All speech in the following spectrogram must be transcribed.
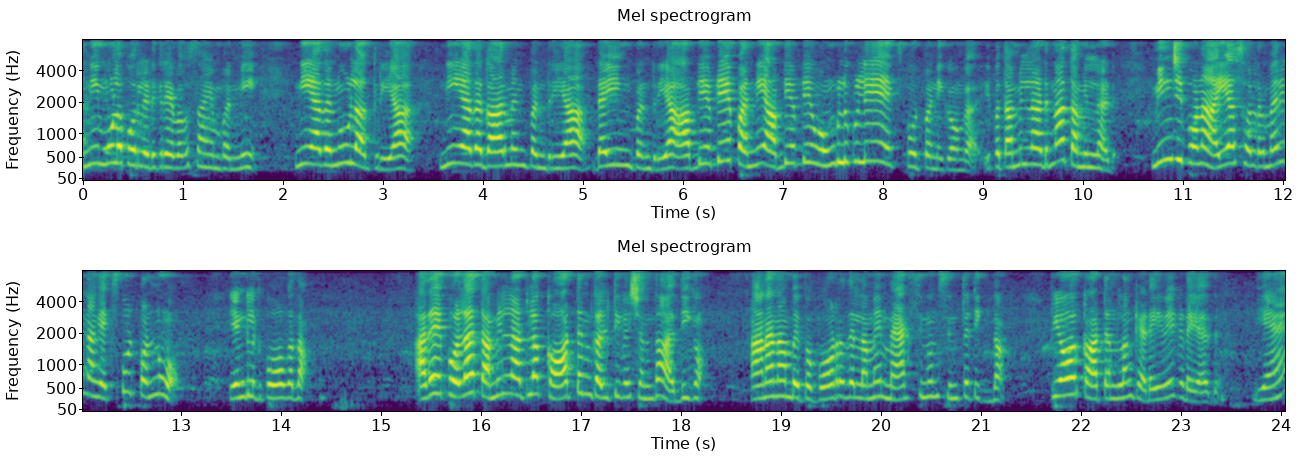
நீ மூலப்பொருள் எடுக்கிற விவசாயம் பண்ணி நீ அதை நூலாக்குறியா? நீ அதை கார்மெண்ட் பண்ணுறியா டையிங் பண்ணுறியா அப்படி அப்படியே பண்ணி அப்படி அப்படியே உங்களுக்குள்ளேயே எக்ஸ்போர்ட் பண்ணிக்கோங்க. இப்போ தமிழ்நாடுனா தமிழ்நாடு. மிஞ்சி போனால் ஐயா சொல்கிற மாதிரி நாங்கள் எக்ஸ்போர்ட் பண்ணுவோம். எங்களுக்கு போக தான் அதே போல் தமிழ்நாட்டில் காட்டன் கல்டிவேஷன் தான் அதிகம். ஆனால் நம்ம இப்போ போடுறது எல்லாமே மேக்ஸிமம் சிந்தட்டிக் தான். பியோர் காட்டன்லாம் கிடையவே கிடையாது. ஏன்?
